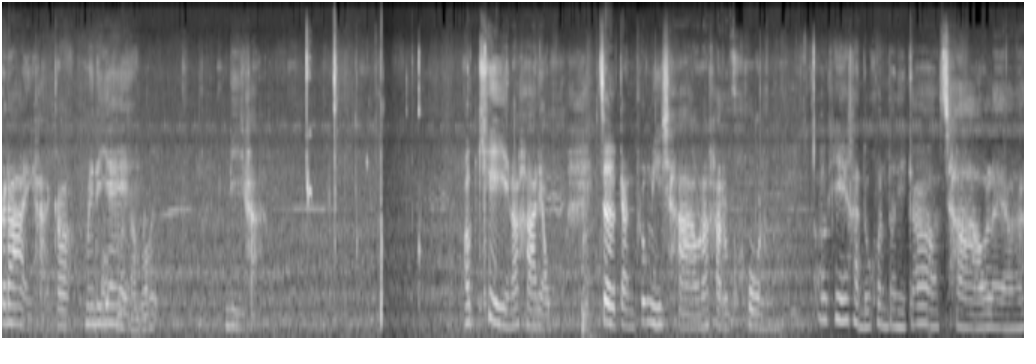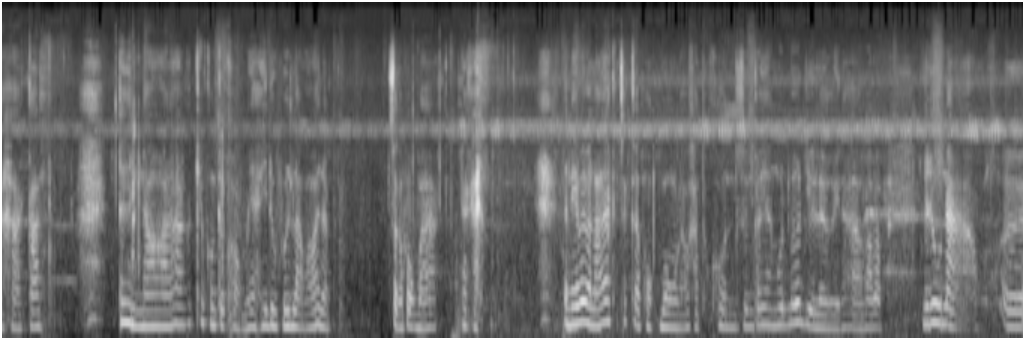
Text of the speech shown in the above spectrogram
ก็ได้ค่ะ ก็ไม่ได้แย่สามร้อยดีค่ะ โอเคนะคะ เดี๋ยวเจอกันพรุ่งนี้เช้านะคะ ทุกคน โอเคค่ะทุกคนตอนนี้ก็เช้าแล้วนะคะ ก็ตื่นนอนแล้วก็เก็บของเก็บของไม่อยากให้ดูพื้นหลังเพราะว่าแบบสกปรกมากนะคะ ตอนนี้เป็นเวลาจะเกือบหกโมงแล้วค่ะทุกคน ซึ่งก็ยังมืดๆอยู่เลยนะคะ เพราะแบบฤดูหนาว เออ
